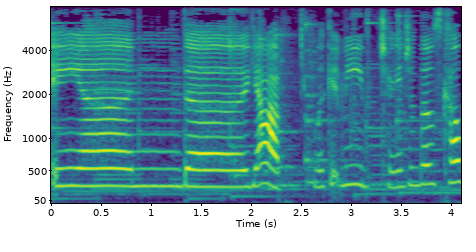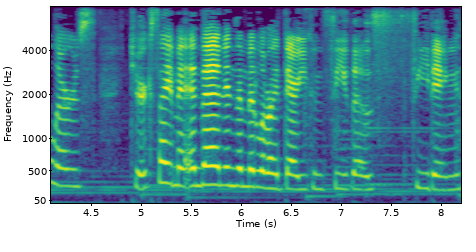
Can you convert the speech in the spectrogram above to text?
And uh, yeah, look at me changing those colors to your excitement. And then in the middle right there, you can see those seating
